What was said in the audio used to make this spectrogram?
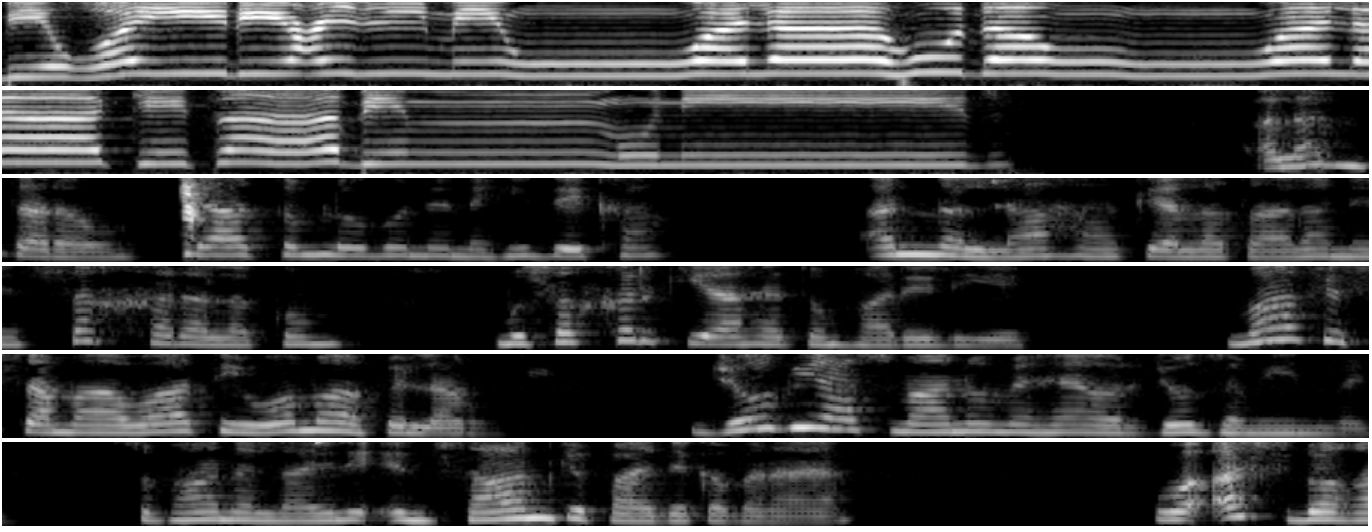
بغير علم ولا هدى ولا كتاب منير. الم ترو، کیا تم لوگوں نے نہیں دیکھا؟ ان اللہ، کہ اللہ تعالیٰ نے سخر لکم، مسخر کیا ہے تمہارے لیے. ما فی السماوات و ما فی الارض، جو بھی آسمانوں میں ہے اور جو زمین میں. سبحان اللہ یعنی انسان کے فائدے کا بنایا. وہ اسبغ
